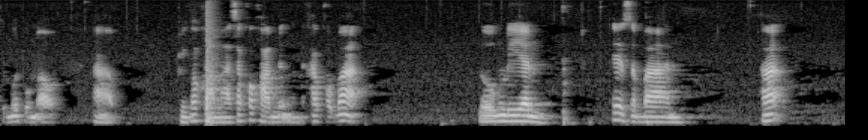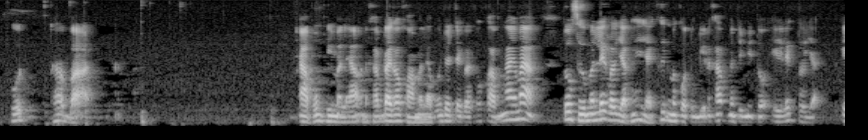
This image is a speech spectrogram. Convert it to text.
สมมติผมเอาพิมพ์ข้อความมาสักข้อความหนึ่งนะครับคำว่า โรงเรียน เทศบาล พระพุทธบาท อ่าผมพิมพ์มาแล้วนะครับ ได้ข้อความมาแล้ว ผมจะจัดการข้อความง่ายมาก ตัวหนังสือมันเล็กเราอยากให้ใหญ่ขึ้นมากดตรงนี้นะครับ มันจะมีตัว A เล็กตัวใหญ่ A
